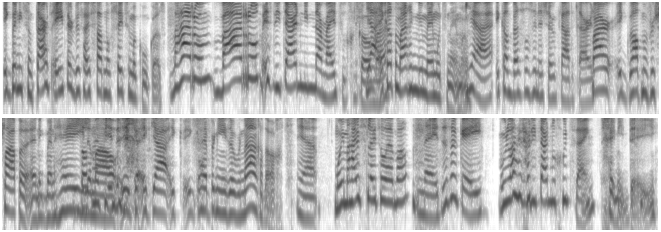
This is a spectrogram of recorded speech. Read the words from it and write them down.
Ik ben niet zo'n taarteter, dus hij staat nog steeds in mijn koelkast. Waarom, waarom is die taart niet naar mij toegekomen? Ja, ik had hem eigenlijk nu mee moeten nemen. Ja, ik had best wel zin in chocoladetaart. Maar ik had me verslapen en ik ben helemaal... heb je ik, ik, ja, ik, ik heb er niet eens over nagedacht. Ja, Moet je mijn huissleutel hebben? nee, het is oké. Hoe lang zou die taart nog goed zijn? Geen idee.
